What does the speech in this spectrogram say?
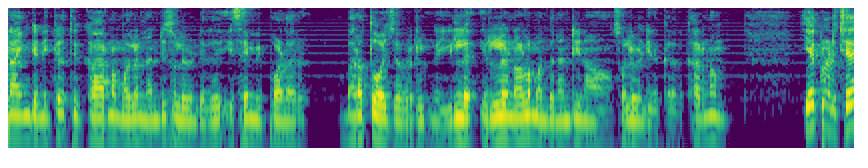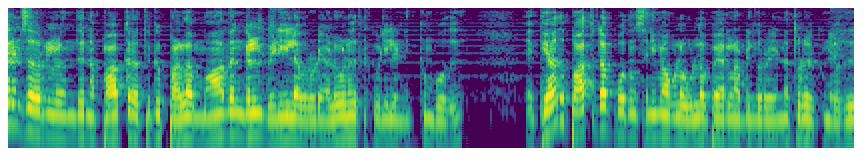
நான் இங்கே நிற்கிறதுக்கு காரணம் முதல்ல நன்றி சொல்ல வேண்டியது இசையமைப்பாளர் பரத்வாஜ் அவர்கள் இங்கே இல்லை இல்லைனாலும் அந்த நன்றி நான் சொல்ல வேண்டியிருக்கிறது. காரணம் இயக்குனர் சேரன்ஸ் அவர்கள் வந்து நான் பார்க்குறதுக்கு பல மாதங்கள் வெளியில் அவருடைய அலுவலகத்துக்கு வெளியில் நிற்கும்போது எப்பயாவது பார்த்துட்டா போதும் சினிமாக்குள்ளே உள்ளே போயிடலாம் அப்படிங்கிற ஒரு எண்ணத்தோடு இருக்கும்போது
